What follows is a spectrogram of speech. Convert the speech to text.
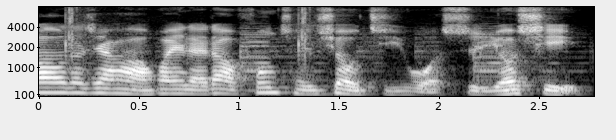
Hello，大家好，欢迎来到丰臣秀吉，我是 Yoshi。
